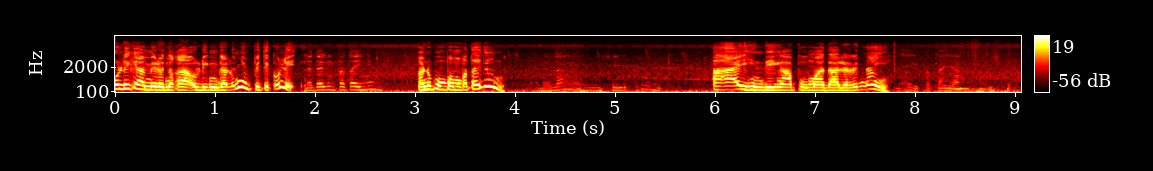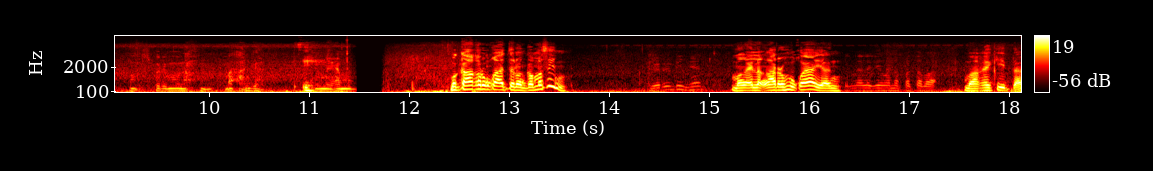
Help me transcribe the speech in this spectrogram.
huli ka, meron nakauling gano'n yung pitik uli. Nadaling patayin yun. Ano pong pampatay dun? Ano lang, yung silicone. Ay, hindi nga po madali rin ay. Ay, patay yan. Spray mo na maaga. Eh. Magkakaroon ka ito ng gamasin. Meron din yan. Mga ilang araw ho kaya yan. Pag nalagyan mo ng pataba. Makikita.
